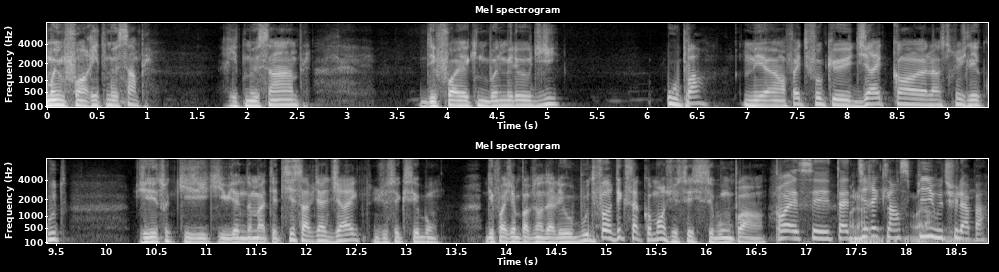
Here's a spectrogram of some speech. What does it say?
Moi, il me faut un rythme simple. Rythme simple, des fois avec une bonne mélodie ou pas. Mais euh, en fait, il faut que direct quand euh, l'instru, je l'écoute, j'ai des trucs qui, qui, viennent dans ma tête. Si ça vient direct, je sais que c'est bon. Des fois, j'aime pas besoin d'aller au bout. Des fois, dès que ça commence, je sais si c'est bon ou pas. Hein. Ouais, c'est t'as direct l'inspi ou tu l'as pas.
